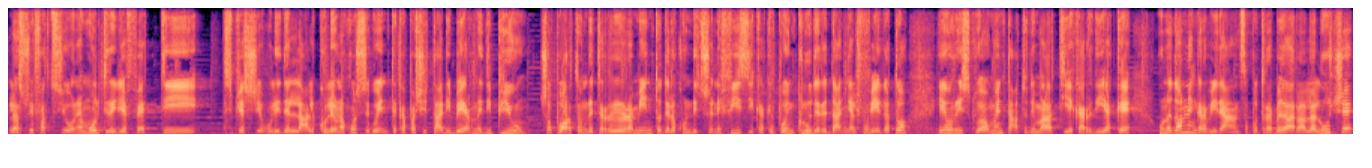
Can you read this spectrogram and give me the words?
la suefazione a molti degli effetti spiacevoli dell'alcol e una conseguente capacità di berne di più. Ciò porta a un deterioramento della condizione fisica che può includere danni al fegato e un rischio aumentato di malattie cardiache. Una donna in gravidanza potrebbe dare alla luce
